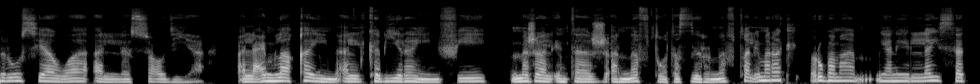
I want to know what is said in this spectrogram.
بروسيا والسعودية. العملاقين الكبيرين في مجال إنتاج النفط وتصدير النفط. الإمارات ربما يعني ليست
